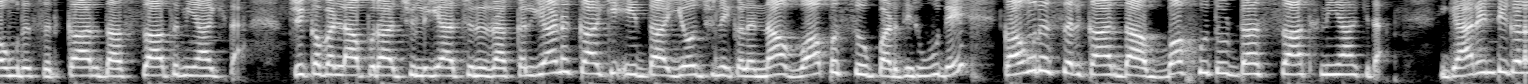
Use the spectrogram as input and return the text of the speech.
ಕಾಂಗ್ರೆಸ್ ಸರ್ಕಾರದ ಸಾಧನೆಯಾಗಿದೆ. ಚಿಕ್ಕಬಳ್ಳಾಪುರ ಜಿಲ್ಲೆಯ ಜನರ ಕಲ್ಯಾಣಕ್ಕಾಗಿ ಇದ್ದ ಯೋಜನೆಗಳನ್ನು ವಾಪಸ್ಸು ಪಡೆದಿರುವುದೇ ಕಾಂಗ್ರೆಸ್ ಸರ್ಕಾರದ ಬಹುದೊಡ್ಡ ಸಾಧನೆಯಾಗಿದೆ. ಗ್ಯಾರಂಟಿಗಳ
